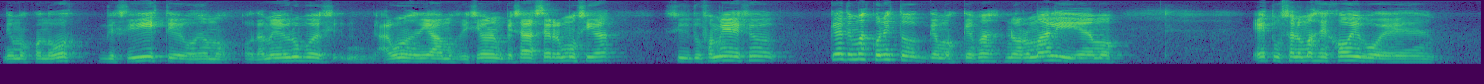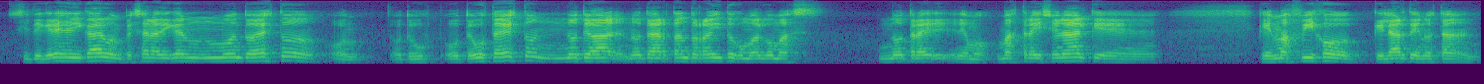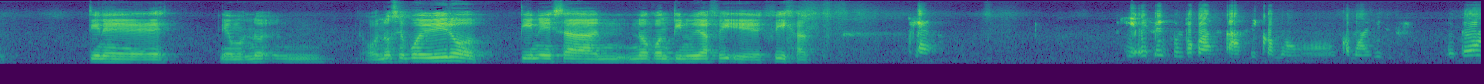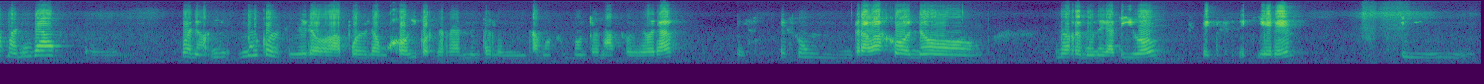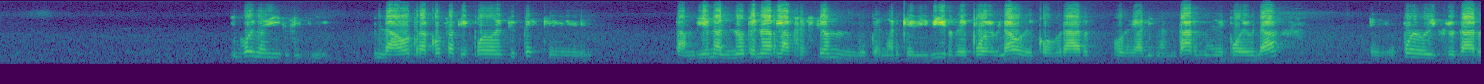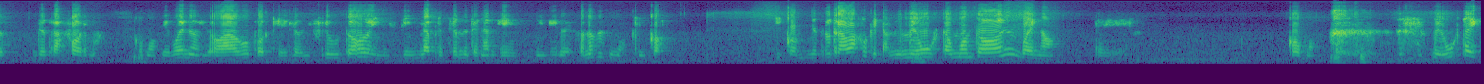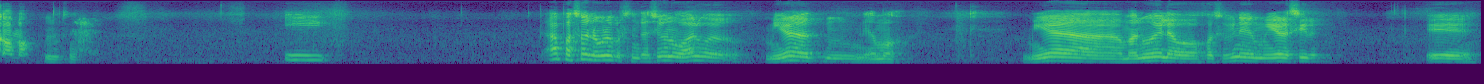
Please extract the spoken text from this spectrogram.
digamos, cuando vos decidiste, o, digamos, o también el grupo, algunos, digamos, decidieron empezar a hacer música, si tu familia dijo, quédate más con esto, digamos, que es más normal y, digamos, esto usarlo más de hobby, porque si te querés dedicar o empezar a dedicar un momento a esto, o, o, te, o te gusta esto, no te, va, no te va a dar tanto rédito como algo más, no digamos, más tradicional que, que es más fijo, que el arte no está, tiene, digamos, no, o no se puede vivir o tiene esa no continuidad fi, eh, fija. Claro. Sí, eso es un poco así como, como decís. De todas maneras, eh, bueno, no considero a Puebla un hobby porque realmente le dedicamos un montonazo de horas. Es, es un trabajo no, no remunerativo, si se quiere. Y, y bueno, y, y la otra cosa que puedo decirte es que también al no tener la presión de tener que vivir de Puebla o de cobrar o de alimentarme de Puebla, eh, puedo disfrutar de otra forma. Como que bueno, lo hago porque lo disfruto y sin la presión de tener que vivir eso. No sé si me explico. Y con mi otro trabajo que también me gusta un montón, bueno, eh, como. me gusta y como. Mm, sí. Y ¿Ha pasado en alguna presentación o algo? Mirar, digamos, mirar a Manuela o Josefina y mirar decir, eh,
